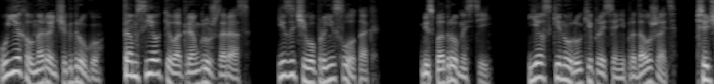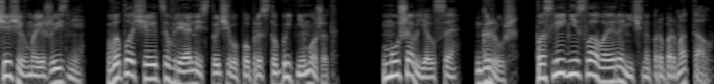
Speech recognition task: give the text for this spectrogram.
Уехал на ранчо к другу. Там съел килограмм груш за раз. Из-за чего пронесло так. Без подробностей. Я вскину руки, прося не продолжать. Все чаще в моей жизни воплощается в реальность то, чего попросту быть не может. Муж объелся, груш. Последние слова иронично пробормотал.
